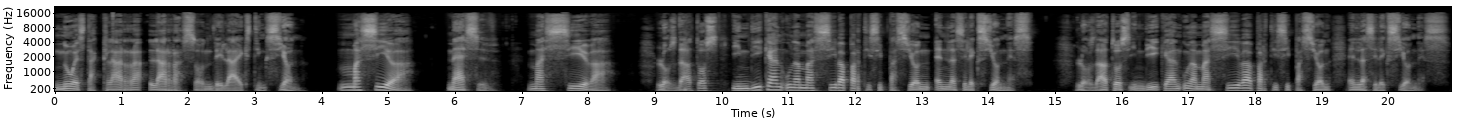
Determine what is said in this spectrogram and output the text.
No está clara la razón de la extinción. Masiva, massive, masiva. Los datos indican una masiva participación en las elecciones. Los datos indican una masiva participación en las elecciones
